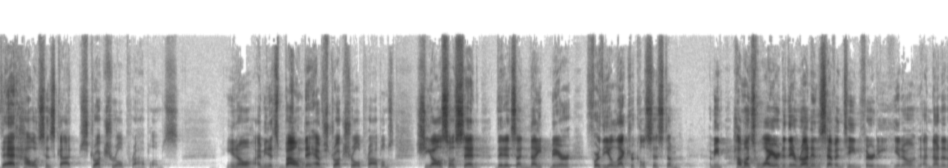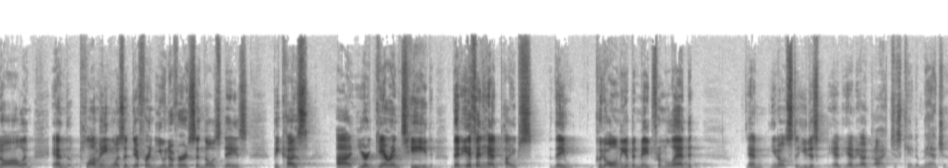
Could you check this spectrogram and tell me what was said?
That house has got structural problems. You know, I mean, it's bound to have structural problems. She also said that it's a nightmare for the electrical system I mean, how much wire did they run in 1730? You know, none at all. And, and plumbing was a different universe in those days because uh, you're guaranteed that if it had pipes, they could only have been made from lead. And, you know, you just, and, and I just can't imagine.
